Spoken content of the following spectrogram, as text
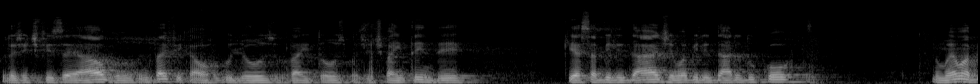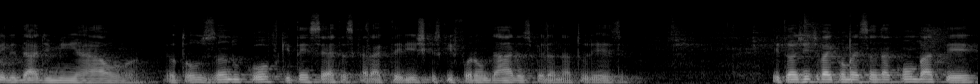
Quando a gente fizer algo, não vai ficar orgulhoso, vaidoso, mas a gente vai entender que essa habilidade é uma habilidade do corpo, não é uma habilidade minha alma. Eu estou usando o corpo que tem certas características que foram dadas pela natureza. Então a gente vai começando a combater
